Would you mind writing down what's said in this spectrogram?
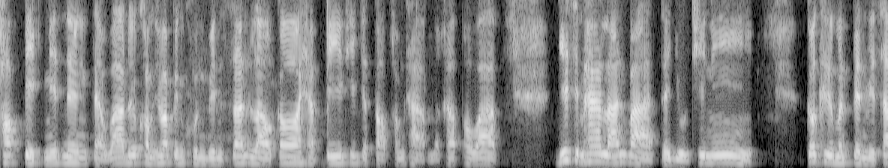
topic นิดนึง แต่ว่าด้วยความที่ว่าเป็นคุณวินสันเราก็ happy ที่จะตอบคำถามนะครับ เพราะว่า 25 ล้านบาทแต่อยู่ที่นี่ ก็คือมันเป็นวีซ่า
